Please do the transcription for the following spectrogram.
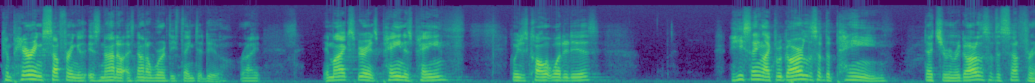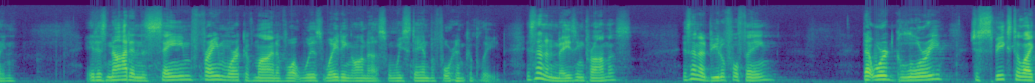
comparing suffering is, is, not a, is not a worthy thing to do, right? In my experience, pain is pain. Can we just call it what it is? He's saying, like, regardless of the pain that you're in, regardless of the suffering, it is not in the same framework of mind of what is waiting on us when we stand before Him complete. Isn't that an amazing promise? Isn't that a beautiful thing? That word glory just speaks to like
